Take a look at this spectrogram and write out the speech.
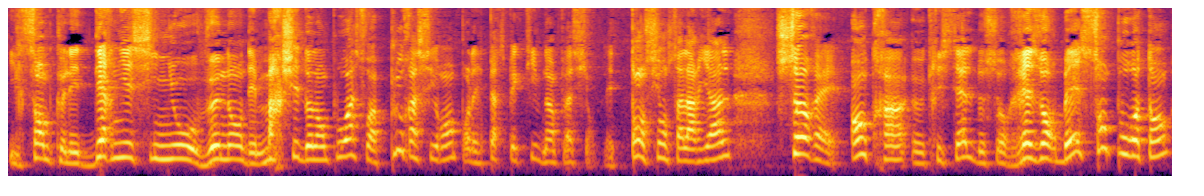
il semble que les derniers signaux venant des marchés de l'emploi soient plus rassurants pour les perspectives d'inflation. Les tensions salariales seraient en train, euh, Christelle, de se résorber sans pour autant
